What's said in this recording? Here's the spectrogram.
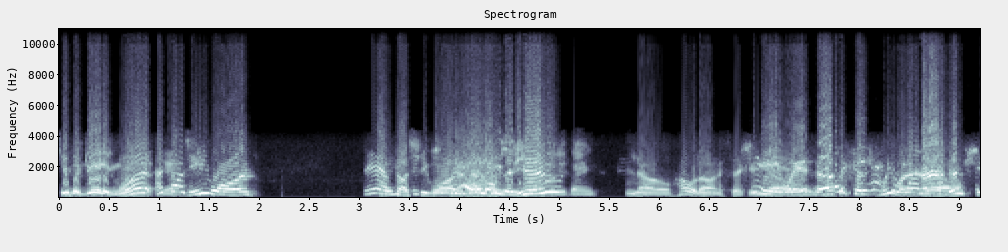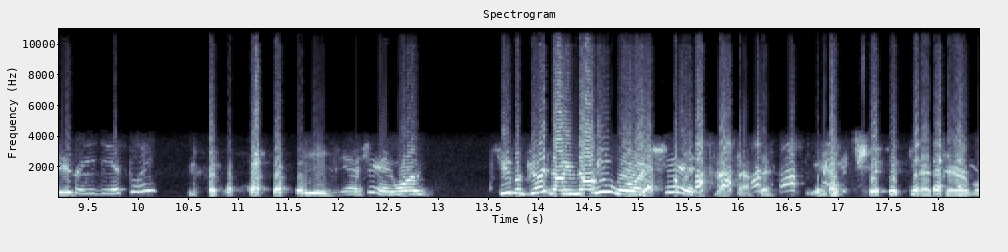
Cuba Gooding won What? I yeah. thought He won. Yeah, I thought she won. I don't know if she won anything. No, hold on a second. She ain't No. win nothing because we would have heard them shit. previously. Mm, Yeah, she ain't won. Cuba Good don't even know he won. Shit. that's not fair. That's terrible.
